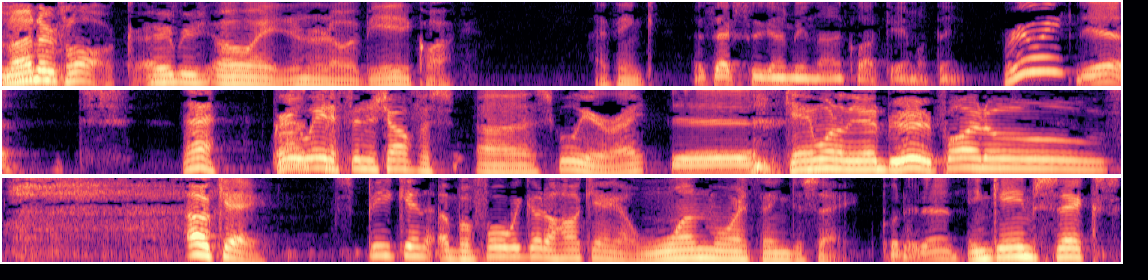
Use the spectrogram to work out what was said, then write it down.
nine o'clock. ABC. Oh wait, no, no, no. It'd be eight o'clock. I think. It's actually gonna be a nine o'clock game, I think. Really? Yeah, Yeah. Great Prime way to finish off a uh, school year, right? yeah. Game one of the NBA Finals. Okay. Speaking of, before we go to hockey, I got one more thing to say. Put it in. In Game Six,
